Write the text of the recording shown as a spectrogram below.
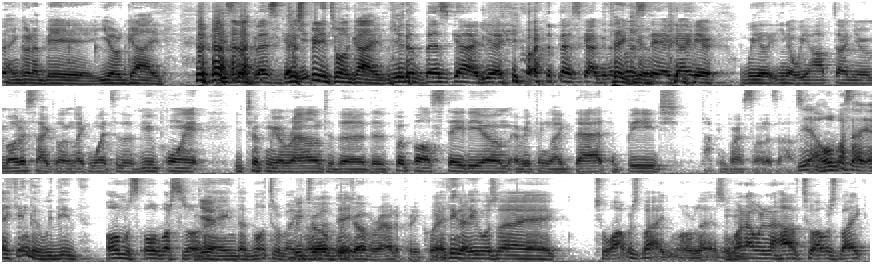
I'm gonna be your guide. He's the best guy. Your spiritual guide. You're the best guide. Yeah, you are the best guide. I mean, the Thank first you. day I got here, we you know we hopped on your motorcycle and like went to the viewpoint. You took me around to the the football stadium, everything like that, the beach. Fucking Barcelona's awesome. Yeah, all I, I think that we did almost all Barcelona Yeah. in that motorbike. we drove we drove around it pretty quick. I think yeah. that it was like two hours bike, more or less, Mm-hmm. one hour and a half, two hours bike.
